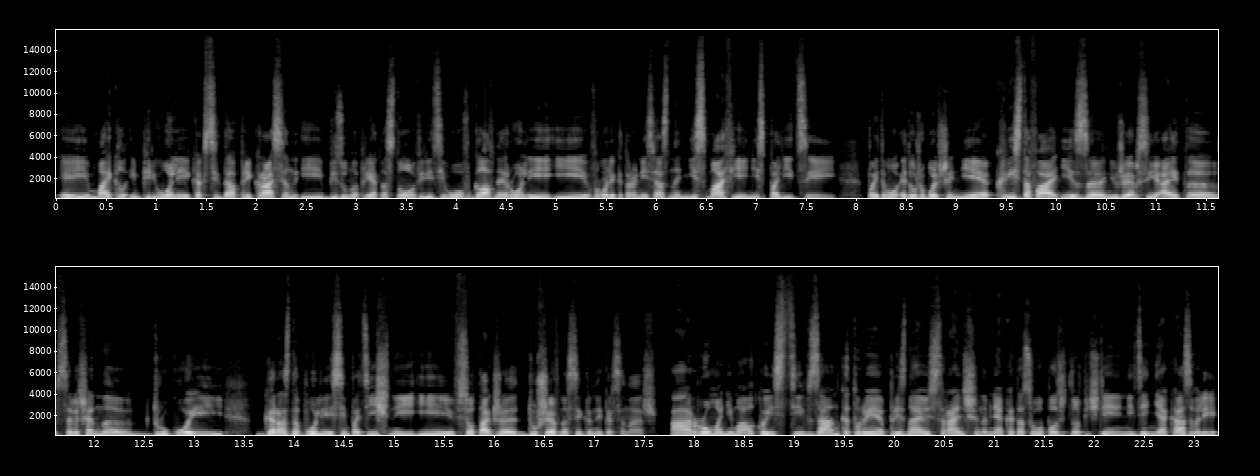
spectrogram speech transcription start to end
И Майкл Империоли, как всегда, прекрасен, и безумно приятно снова видеть его в главной роли, и в роли, которая не связана ни с мафией, ни с полицией. Поэтому это уже больше не Кристофа из Нью-Джерси, а это совершенно другой, гораздо более симпатичный и все так же душевно сыгранный персонаж. А Рома Немалко и Стив Зан, которые, признаюсь, раньше на меня какое-то особо положительного впечатления нигде не оказывали,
